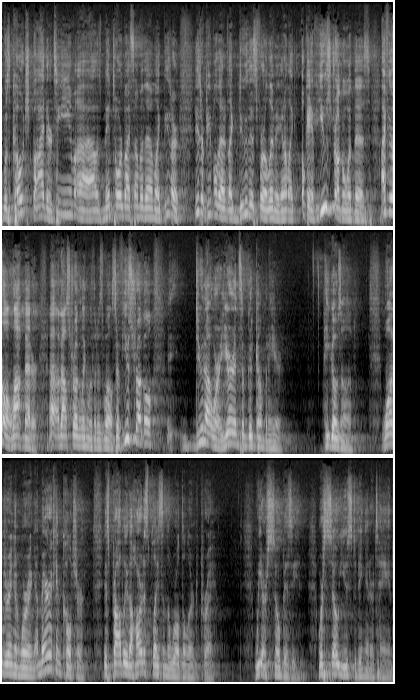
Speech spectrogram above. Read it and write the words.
was coached by their team. Uh, I was mentored by some of them. Like these are these are people that like do this for a living. And I'm like, okay, if you struggle with this, I feel a lot better uh, about struggling with it as well. So if you struggle, do not worry. You're in some good company here. He goes on, wandering and worrying. American culture is probably the hardest place in the world to learn to pray. We are so busy. We're so used to being entertained.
